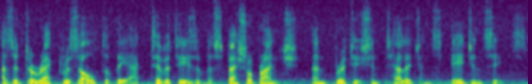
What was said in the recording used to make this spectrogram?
as a direct result of the activities of the Special Branch and British intelligence agencies.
